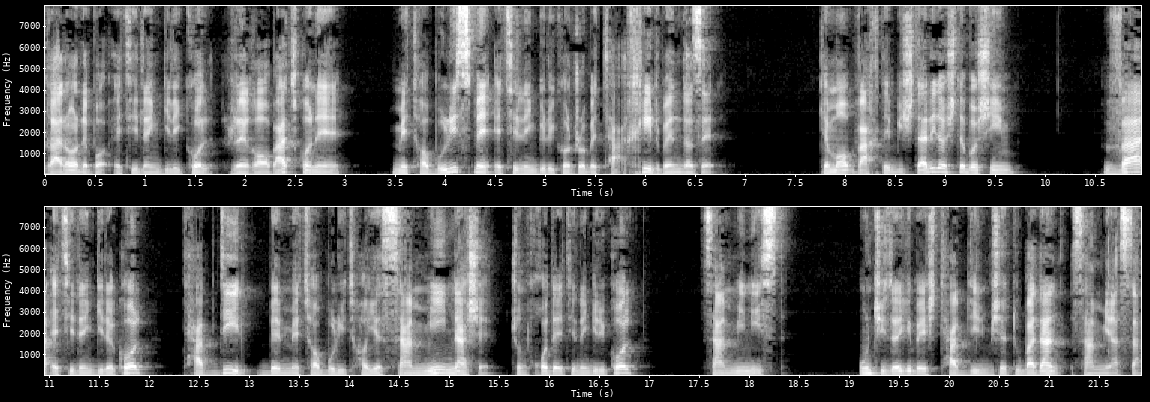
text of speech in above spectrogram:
قرار با اتیلن گلیکول رقابت کنه متابولیسم اتیلن گلیکول رو به تأخیر بندازه که ما وقت بیشتری داشته باشیم و اتیلن گلیکول تبدیل به متابولیت های سمی نشه. چون خود اتیلن گلیکول سمی نیست. اون چیزایی که بهش تبدیل میشه تو بدن سمی هستن.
